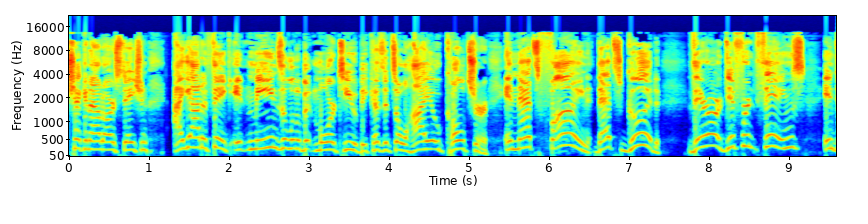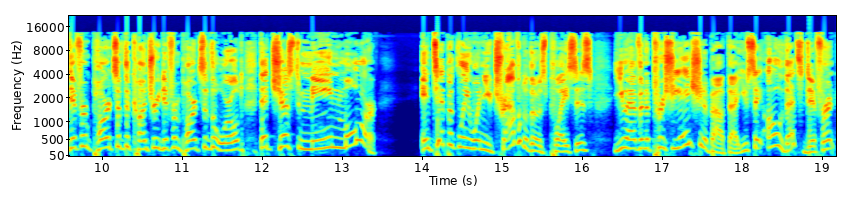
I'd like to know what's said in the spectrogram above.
checking out our station, I got to think it means a little bit more to you because it's Ohio culture. And that's fine. That's good. There are different things in different parts of the country, different parts of the world that just mean more. And typically, when you travel to those places, you have an appreciation about that. You say, oh, that's different.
